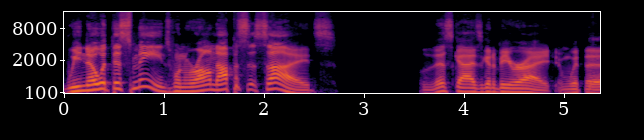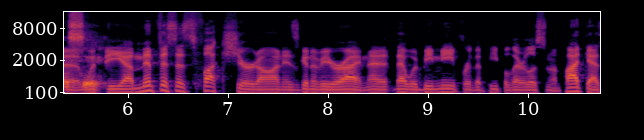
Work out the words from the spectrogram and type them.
we know what this means when we're on opposite sides. This guy's gonna be right, and with the we'll with the uh, Memphis as fuck shirt on is gonna be right, and that that would be me for the people that are listening to the podcast.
